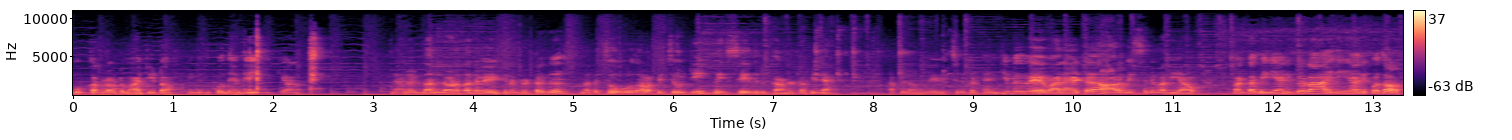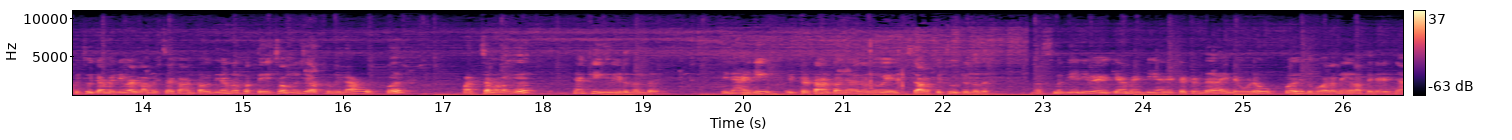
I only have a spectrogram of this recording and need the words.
കുക്കറിലോട്ട് മാറ്റി കേട്ടോ ഇനി ഇതിപ്പോൾ ഞാൻ വേവിക്കുകയാണ് ഞാനൊരു നല്ലോണം തന്നെ വേവിക്കുന്നുണ്ട് കേട്ടോ ഇത്. എന്നിട്ട് ചോറ് തിളപ്പിച്ച് ഊറ്റി മിക്സ് ചെയ്തെടുക്കാണ് കേട്ടോ പിന്നെ. അപ്പോൾ ഇതൊന്ന് വേവിച്ചെടുക്കട്ടെ. എനിക്കിപ്പോൾ ഇത് വേവാനായിട്ട് ആറ് വിസിൽ മതിയാവും. മട്ടൻ ബിരിയാണിക്കുള്ള അരി ഞാനിപ്പോൾ തിളപ്പിച്ച് ഊറ്റാൻ വേണ്ടി വെള്ളം വെച്ചേക്കാം കേട്ടോ ഇതിന് നമ്മൾ പ്രത്യേകിച്ച് ഒന്നും ചേർക്കുന്നില്ല. ഉപ്പ് പച്ചമുളക് ഞാൻ കീറി ഇടുന്നുണ്ട്. പിന്നെ അരി ഇട്ടിട്ടാണ് കേട്ടോ ഞാനിതൊന്ന് വേവിച്ച് തിളപ്പിച്ച് ഊറ്റുന്നത്. ബസ്മതി അരി വേവിക്കാൻ വേണ്ടി ഞാൻ ഇട്ടിട്ടുണ്ട്. അതിന്റെ കൂടെ ഉപ്പ് ഇതുപോലെ നീളത്തിൽ അരിഞ്ഞ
